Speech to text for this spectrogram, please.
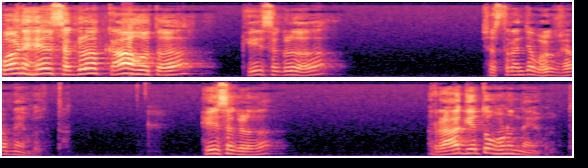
पण हे सगळं का होतं? हे सगळं शस्त्रांच्या भरोशावर नाही होत. हे सगळं राग येतो म्हणून नाही होत.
